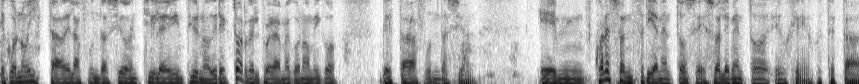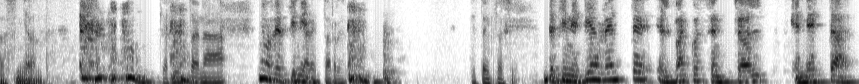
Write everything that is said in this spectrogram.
economista de la Fundación Chile 21, director del programa económico de esta fundación. Em, ¿Cuáles son, serían entonces esos elementos, Eugenio, que usted está señalando? que apuntan a no, esta, esta inflación. Definitivamente el Banco Central en esta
